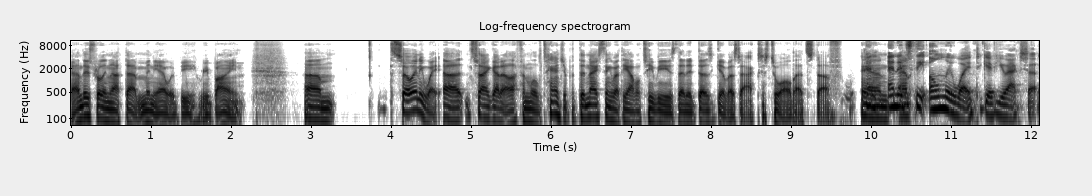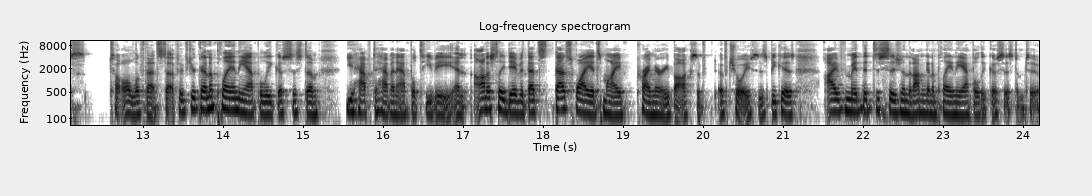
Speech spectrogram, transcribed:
And there's really not that many I would be rebuying. Um, so anyway, uh, so I got off on a little tangent, but the nice thing about the Apple TV is that it does give us access to all that stuff, and and, and it's and, the only way to give you access to all of that stuff. If you're going to play in the Apple ecosystem, you have to have an Apple TV. And honestly, David, that's that's why it's my primary box of, of choice is because I've made the decision that I'm going to play in the Apple ecosystem too.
